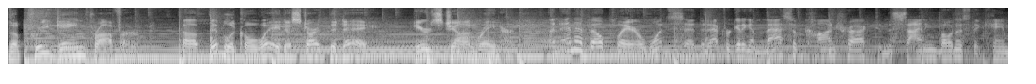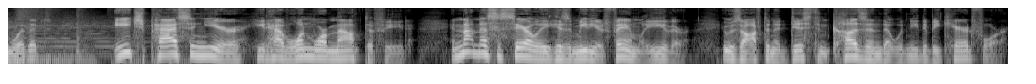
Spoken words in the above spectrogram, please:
The pregame proverb, a biblical way to start the day. Here's John Rayner. An NFL player once said that after getting a massive contract and the signing bonus that came with it, each passing year he'd have one more mouth to feed, and not necessarily his immediate family either. It was often a distant cousin that would need to be cared for.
